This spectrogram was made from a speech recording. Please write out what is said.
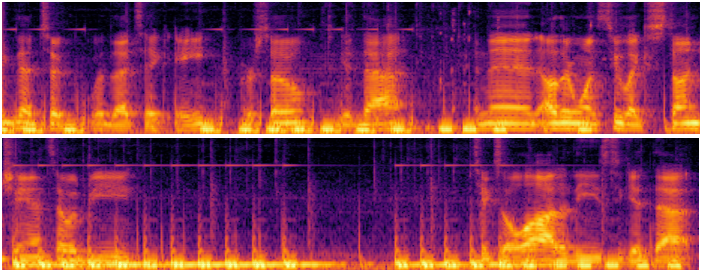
Think that took did that take eight or so to get that, and then other ones too, like stun chance. That would be takes a lot of these to get that.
